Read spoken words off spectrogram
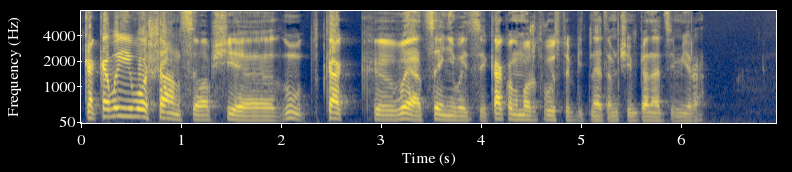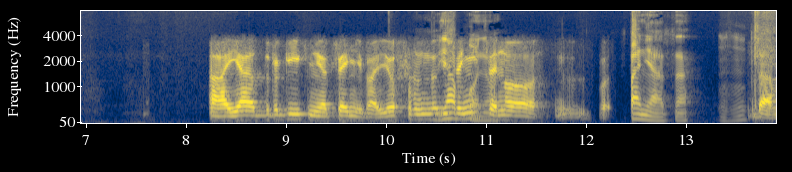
Каковы его шансы вообще? Ну, как вы оцениваете, как он может выступить на этом чемпионате мира? А я других не оцениваю. Ну, Я извините, понял. но Понятно. да.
